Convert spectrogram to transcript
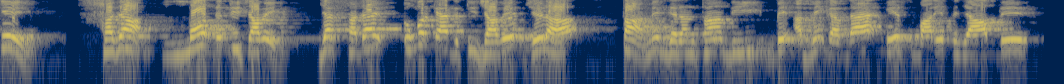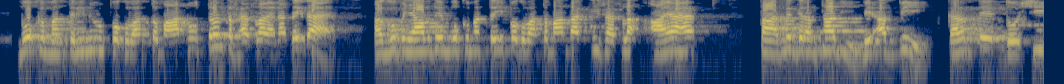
ਕਿ ਸਜ਼ਾ ਮੌਤ ਦਿੱਤੀ ਜਾਵੇ ਜਾਂ ਸਜ਼ਾ ਉਮਰ ਕਹਿ ਦਿੱਤੀ ਜਾਵੇ, ਜਿਹੜਾ ਧਾਰਮਿਕ ਗ੍ਰੰਥਾਂ ਦੀ ਬੇਅਦਬੀ ਕਰਦਾ ਹੈ, ਇਸ ਬਾਰੇ ਪੰਜਾਬ ਦੇ ਮੁੱਖ ਮੰਤਰੀ ਨੂੰ ਭਗਵੰਤ ਮਾਨ ਨੂੰ ਤੁਰੰਤ ਫੈਸਲਾ ਲੈਣਾ ਚਾਹੀਦਾ ਹੈ। ਅਗੂ ਪੰਜਾਬ ਦੇ ਮੁੱਖ ਮੰਤਰੀ ਭਗਵੰਤ ਮਾਨ ਦਾ ਕੀ ਫੈਸਲਾ ਆਇਆ ਹੈ? ਧਾਰਮਿਕ ਗ੍ਰੰਥਾਂ ਦੀ ਬੇਅਦਬੀ ਕਰਨ ਤੇ ਦੋਸ਼ੀ,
